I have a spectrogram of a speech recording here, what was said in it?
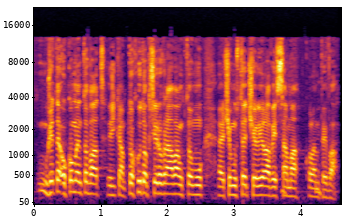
Můžete okomentovat, říkám, trochu to přirovnávám k tomu, čemu jste čelila vy sama kolem piva.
